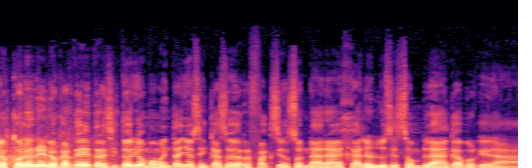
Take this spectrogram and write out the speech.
Los colores de los carteles transitorios momentáneos en caso de refacción son naranja, las luces son blancas porque nada.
